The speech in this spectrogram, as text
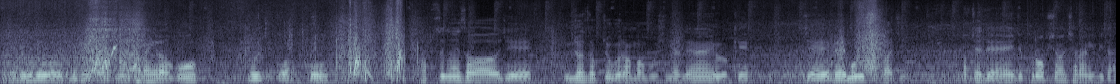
전체적으로 굉장히 깔끔한 차량이라고 보여질 것 같고 탑승해서 이제 운전석 쪽을 한번 보시면은 이렇게 이제 메모리스까지 탑재된 이제 풀옵션 차량입니다.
